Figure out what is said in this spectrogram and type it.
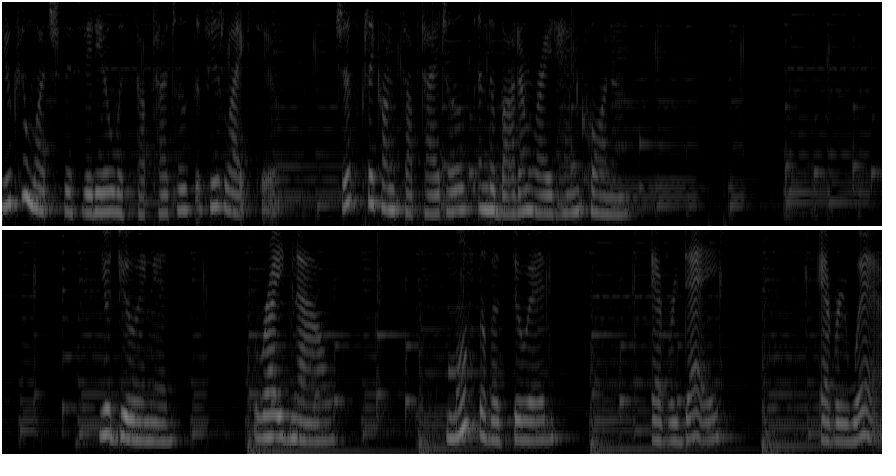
You can watch this video with subtitles if you'd like to. Just click on subtitles in the bottom right hand corner. You're doing it. Right now. Most of us do it. Every day. Everywhere.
